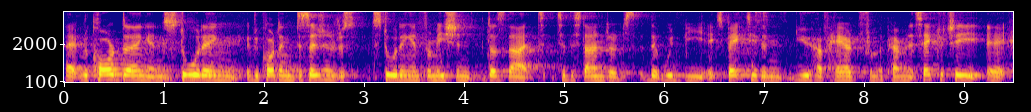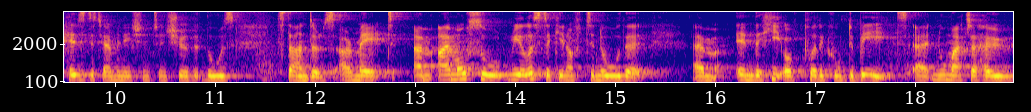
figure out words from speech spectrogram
Uh, recording and storing, recording decisions, storing information does that to the standards that would be expected. And you have heard from the Permanent Secretary uh, his determination to ensure that those standards are met. Um, I'm also realistic enough to know that um, in the heat of political debate, uh, no matter how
